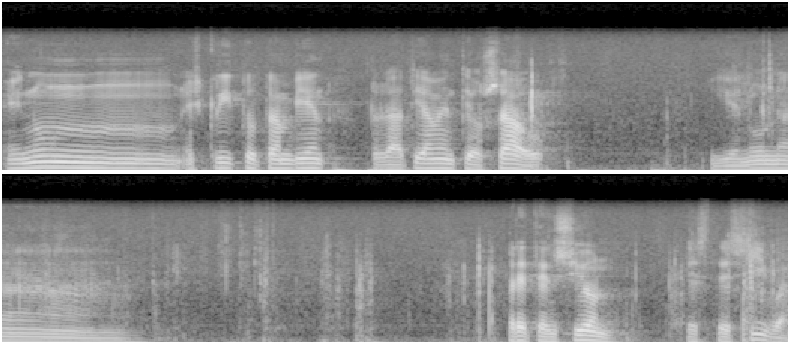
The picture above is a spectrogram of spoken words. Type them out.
en un escrito también relativamente osado y en una pretensión excesiva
